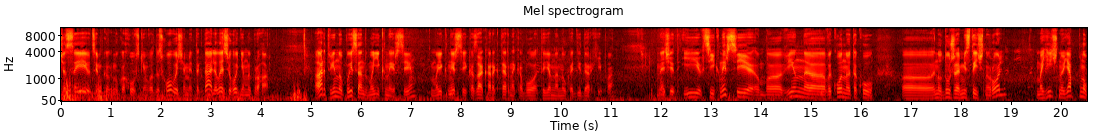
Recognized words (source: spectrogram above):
часи, цим ну, Каховським водосховищем і так далі. Але сьогодні ми про гард. Гард він описан в моїй книжці. В моїй книжці Казак характерник або таємна наука діда Архіпа. Значить, і в цій книжці він е, виконує таку е, ну, дуже містичну роль, магічну, я ну,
